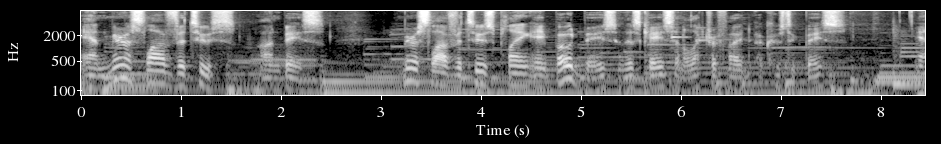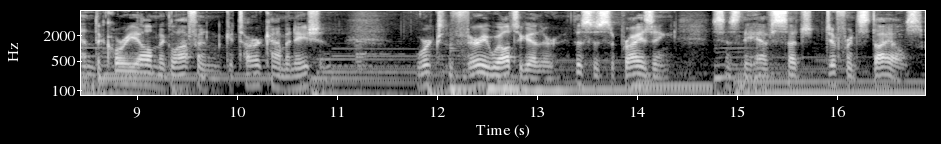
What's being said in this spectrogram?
and Miroslav Vitous on bass. Miroslav Vitous playing a bowed bass, in this case an electrified acoustic bass, and the Coryell McLaughlin guitar combination works very well together. This is surprising since they have such different styles.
